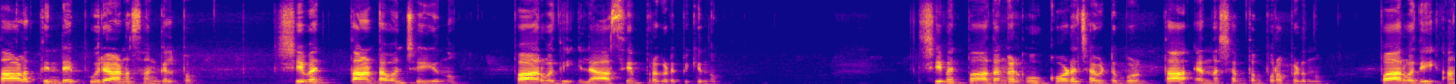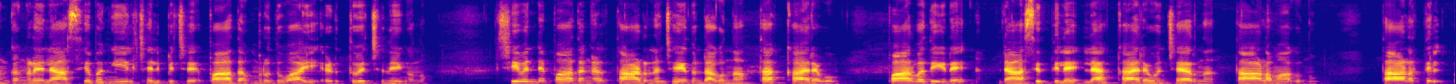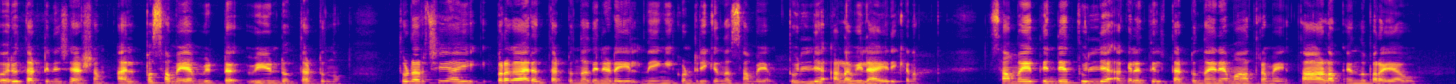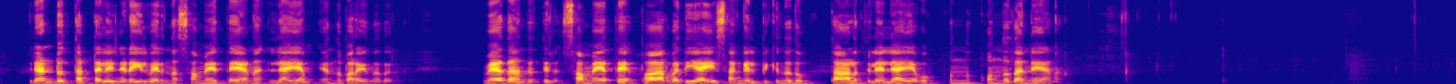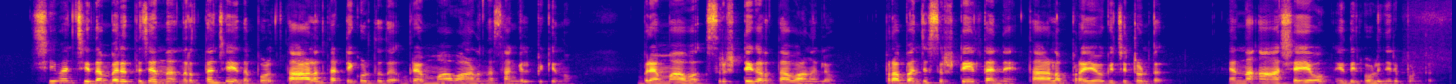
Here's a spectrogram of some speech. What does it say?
താളത്തിന്റെ പുരാണ സങ്കല്പം. ശിവൻ താണ്ഡവം ചെയ്യുന്നു. പാർവതി ലാസ്യം പ്രകടിപ്പിക്കുന്നു. ശിവൻ പാദങ്ങൾ ഊക്കോടെ ചവിട്ടുമ്പോൾ ത എന്ന ശബ്ദം പുറപ്പെടുന്നു. പാർവതി അംഗങ്ങളെ ലാസ്യഭംഗിയിൽ ചലിപ്പിച്ച് പാദം മൃദുവായി എടുത്തുവെച്ച് നീങ്ങുന്നു. ശിവന്റെ പാദങ്ങൾ താടനം ചെയ്തുണ്ടാകുന്ന തക്കാരവും പാർവതിയുടെ ലാസ്യത്തിലെ ലക്കാരവും ചേർന്ന് താളമാകുന്നു. താളത്തിൽ ഒരു തട്ടിനു ശേഷം അല്പസമയം വിട്ട് വീണ്ടും തട്ടുന്നു. തുടർച്ചയായി ഇപ്രകാരം തട്ടുന്നതിനിടയിൽ നീങ്ങിക്കൊണ്ടിരിക്കുന്ന സമയം തുല്യ അളവിലായിരിക്കണം. സമയത്തിന്റെ തുല്യ അകലത്തിൽ തട്ടുന്നതിനെ മാത്രമേ താളം എന്ന് പറയാവൂ. രണ്ടു തട്ടലിനിടയിൽ വരുന്ന സമയത്തെയാണ് ലയം എന്ന് പറയുന്നത്. വേദാന്തത്തിൽ സമയത്തെ പാർവതിയായി സങ്കല്പിക്കുന്നതും താളത്തിലെ ലയവും ഒന്ന് ഒന്ന് തന്നെയാണ്. ശിവൻ ചിദംബരത്ത് ചെന്ന് നൃത്തം ചെയ്തപ്പോൾ താളം തട്ടിക്കൊടുത്തത് ബ്രഹ്മാവാണെന്ന് സങ്കല്പിക്കുന്നു ബ്രഹ്മാവ് സൃഷ്ടികർത്താവാണല്ലോ. പ്രപഞ്ച സൃഷ്ടിയിൽ തന്നെ താളം പ്രയോഗിച്ചിട്ടുണ്ട് എന്ന ആശയവും ഇതിൽ ഒളിഞ്ഞിരിപ്പുണ്ട്.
